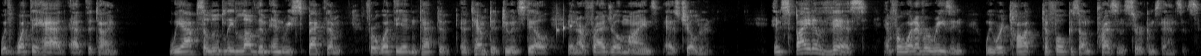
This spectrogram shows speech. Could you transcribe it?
with what they had at the time. We absolutely love them and respect them for what they attempted, to instill in our fragile minds as children. In spite of this, and for whatever reason, we were taught to focus on present circumstances.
